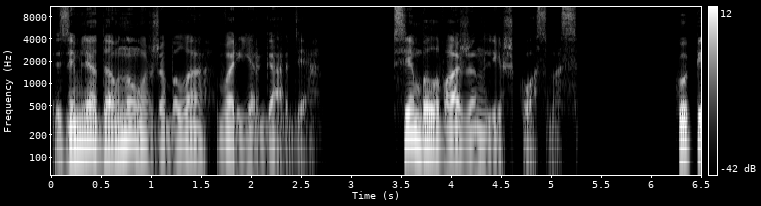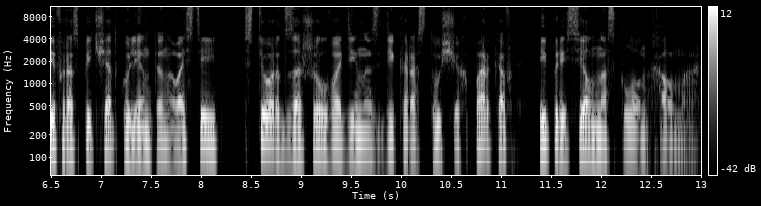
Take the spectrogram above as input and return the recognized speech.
Земля давно уже была в арьергарде. Всем был важен лишь космос. Купив распечатку ленты новостей, Стюарт зашел в один из дикорастущих парков и присел на склон холма.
